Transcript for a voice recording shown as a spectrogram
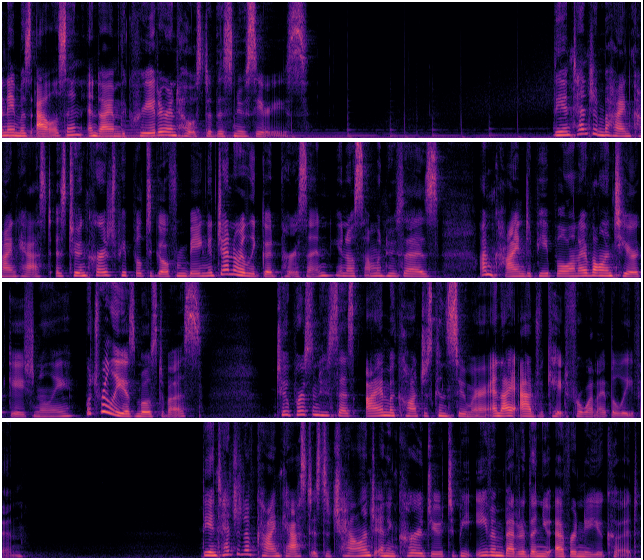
name is Allison, and I am the creator and host of this new series. The intention behind Kindcast is to encourage people to go from being a generally good person, you know, someone who says, I'm kind to people and I volunteer occasionally, which really is most of us, to a person who says, I am a conscious consumer and I advocate for what I believe in. The intention of Kindcast is to challenge and encourage you to be even better than you ever knew you could.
